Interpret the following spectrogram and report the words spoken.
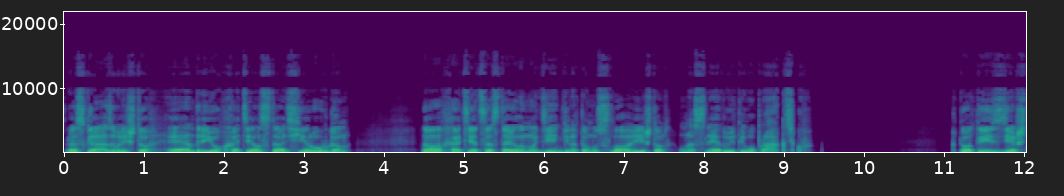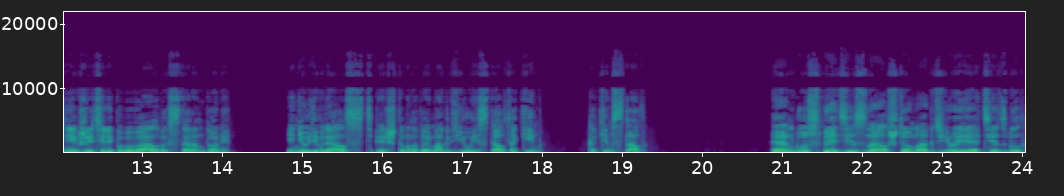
Рассказывали, что Эндрю хотел стать хирургом, но отец оставил ему деньги на том условии, что он унаследует его практику. Кто-то из здешних жителей побывал в их старом доме и не удивлялся теперь, что молодой Дьюи стал таким, каким стал. Энгус Педди знал, что Мак Дьюи отец был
